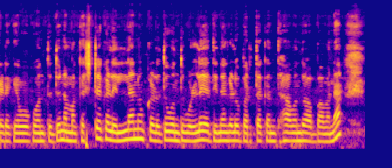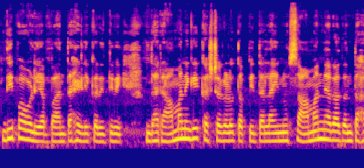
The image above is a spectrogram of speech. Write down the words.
ಕಡೆಗೆ ಹೋಗುವಂಥದ್ದು. ನಮ್ಮ ಕಷ್ಟಗಳೆಲ್ಲನೂ ಕಳೆದು ಒಂದು ಒಳ್ಳೆಯ ದಿನಗಳು ಬರ್ತಕ್ಕಂತಹ ಒಂದು ಹಬ್ಬವನ್ನು ದೀಪಾವಳಿ ಹಬ್ಬ ಅಂತ ಹೇಳಿ ಕರಿತೀವಿ. ದ ರಾಮನಿಗೆ ಕಷ್ಟಗಳು ತಪ್ಪಿದ್ದಲ್ಲ. ಇನ್ನು ಸಾಮಾನ್ಯರಾದಂತಹ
